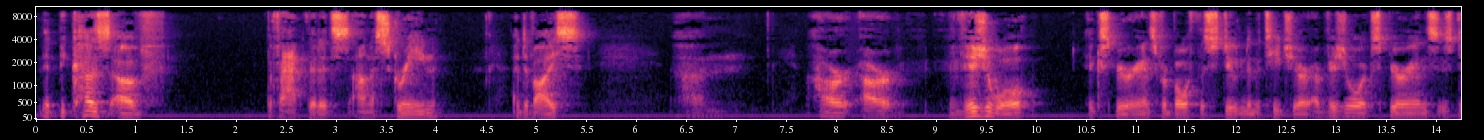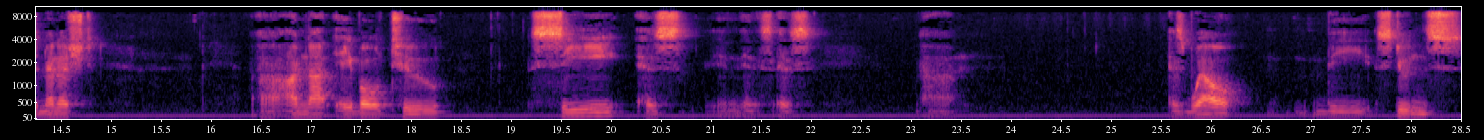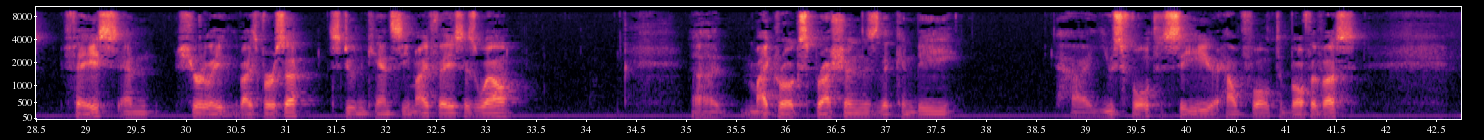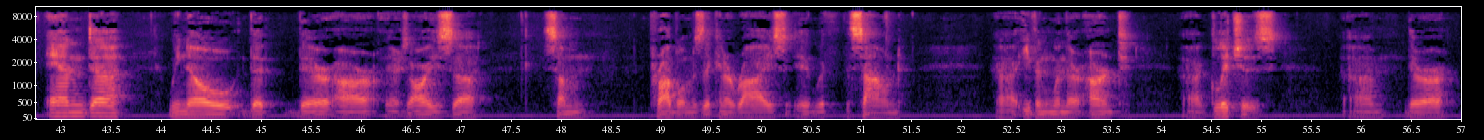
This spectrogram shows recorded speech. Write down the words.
that because of the fact that it's on a screen, a device. Um, our, our visual experience for both the student and the teacher, our visual experience is diminished. Uh, I'm not able to see as as as, uh, as well the student's face, and surely vice versa. Student can't see my face as well. Uh, micro expressions that can be uh, useful to see or helpful to both of us. And uh, we know that there are there's always uh, some problems that can arise with the sound, uh, even when there aren't uh, glitches. Um, there are.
